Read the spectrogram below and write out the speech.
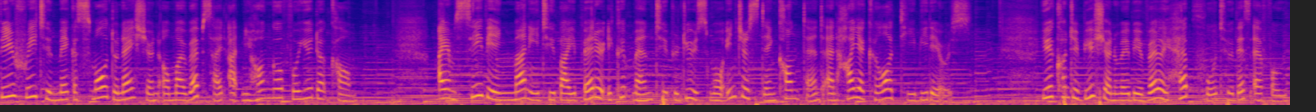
feel free to make a small donation on my website at nihongoforyou.com. I am saving money to buy better equipment to produce more interesting content and higher quality videos. Your contribution will be very helpful to this effort.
